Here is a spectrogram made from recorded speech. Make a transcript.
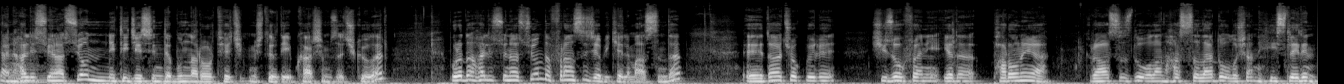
Yani hmm. halüsinasyon neticesinde bunlar ortaya çıkmıştır deyip karşımıza çıkıyorlar. Burada halüsinasyon da Fransızca bir kelime aslında. Ee, daha çok böyle şizofreni ya da paranoya rahatsızlığı olan hastalarda oluşan hislerin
